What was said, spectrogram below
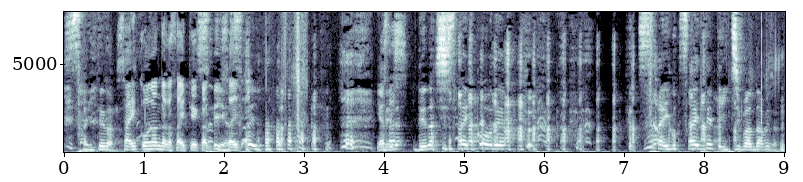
最低だな。最高なんだか最低か。いや最最 優し出だ出だし最高で最後最低って一番ダメじゃん。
